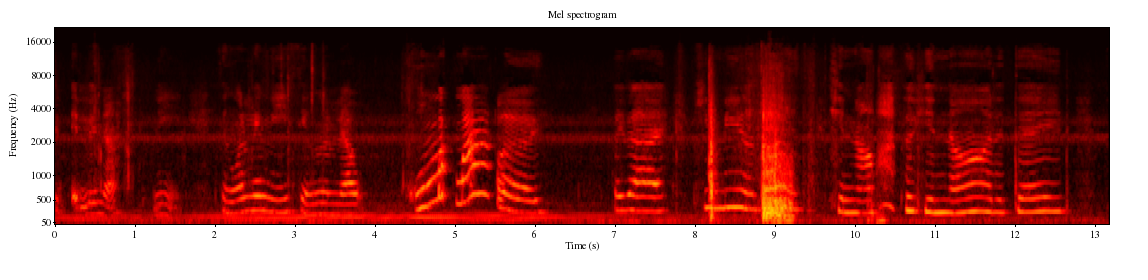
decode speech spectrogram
สิบเอ็ดเลยนะ นี่ ถึงว่าไม่มีเสียเงินแล้ว คุ้มมากๆเลยบายบายคิมมี่แล้วก็คินเนาะเพื่อคินเนาะเดทเดท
